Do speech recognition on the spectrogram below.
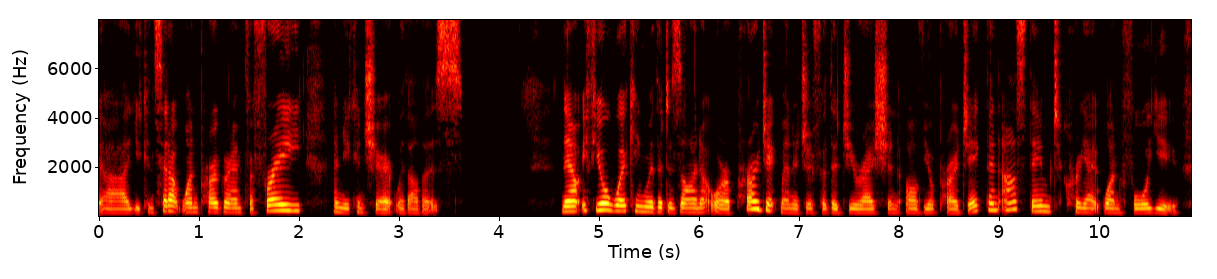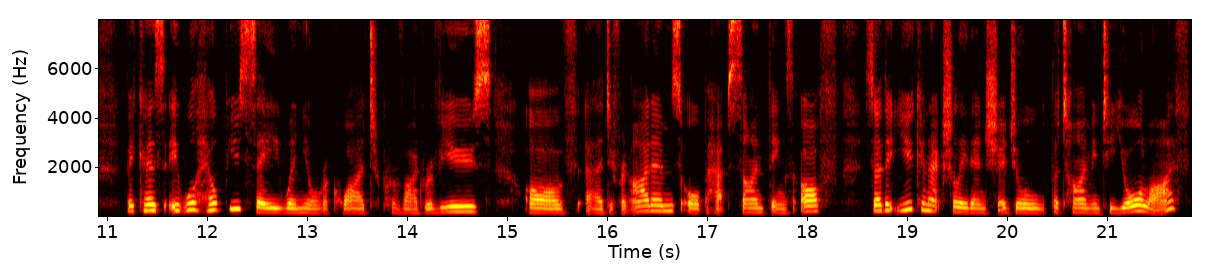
uh, you can set up one program for free, and you can share it with others. Now, if you're working with a designer or a project manager for the duration of your project, then ask them to create one for you because it will help you see when you're required to provide reviews of uh, different items or perhaps sign things off so that you can actually then schedule the time into your life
